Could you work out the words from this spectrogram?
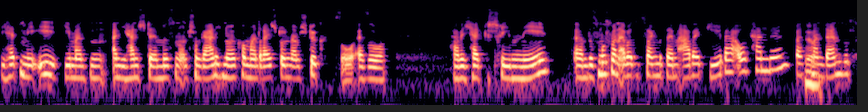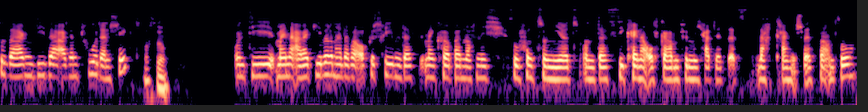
die hätten mir eh jemanden an die Hand stellen müssen und schon gar nicht 9,3 Stunden am Stück. So, also habe ich halt geschrieben, nee. Ähm, das muss man aber sozusagen mit seinem Arbeitgeber aushandeln, was ja. man dann sozusagen dieser Agentur dann schickt. Ach so. Und die, meine Arbeitgeberin hat aber auch geschrieben, dass mein Körper noch nicht so funktioniert und dass sie keine Aufgaben für mich hat jetzt als Nachtkrankenschwester und so.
